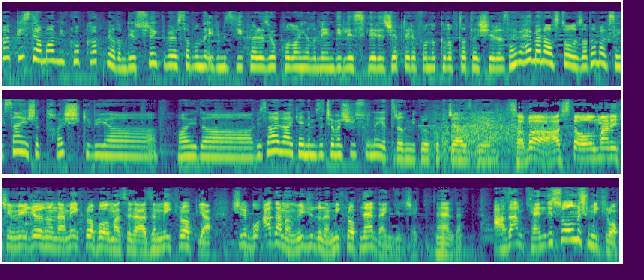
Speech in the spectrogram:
Bak biz de aman mikrop kapmayalım diye sürekli böyle sabunla elimizi yıkarız. Yok kolonyalı mendille sileriz. Cep telefonunu kılıfta taşırız. Hemen, hemen hasta oluruz. Adam bak 80 yaşında taş gibi ya. Hayda. Biz hala kendimizi çamaşır suyuna yatıralım mikrop kapacağız diye. Sabah hasta olman için vücudunda mikrop olması lazım. Mikrop ya. Şimdi bu adamın vücuduna mikrop nereden girecek? Nereden? Adam kendisi olmuş mikrop.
